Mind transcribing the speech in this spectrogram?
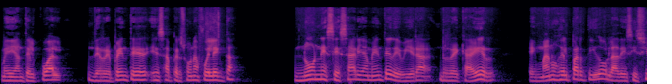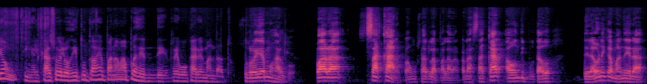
mediante el cual de repente esa persona fue electa, no necesariamente debiera recaer en manos del partido la decisión, en el caso de los diputados en Panamá, pues de, revocar el mandato. Subrayamos algo. Para sacar, vamos a usar la palabra, para sacar a un diputado, de la única manera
